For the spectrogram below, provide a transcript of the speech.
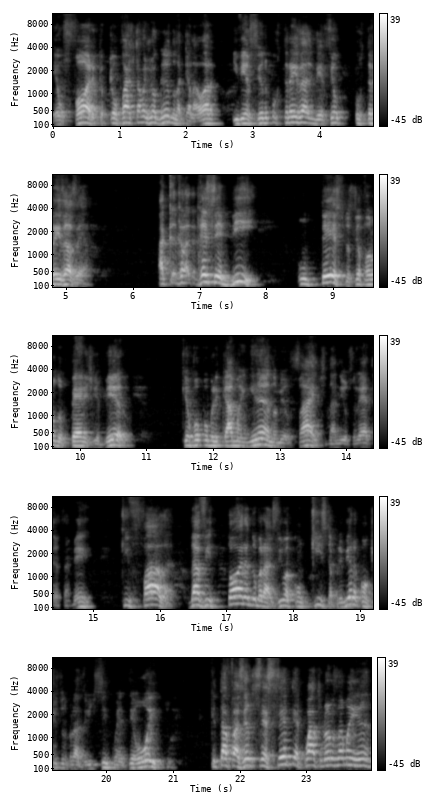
eufórica, porque o Vasco estava jogando naquela hora e vencendo por 3 a, venceu por 3 a 0. Recebi um texto, você falou do Pérez Ribeiro, que eu vou publicar amanhã no meu site, na newsletter também, que fala da vitória do Brasil, a conquista, a primeira conquista do Brasil de 58, que está fazendo 64 anos amanhã,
